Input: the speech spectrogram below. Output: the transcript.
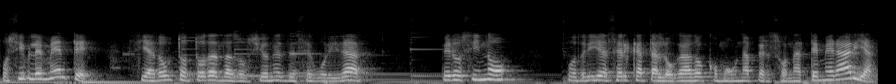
Posiblemente si adopto todas las opciones de seguridad, pero si no, podría ser catalogado como una persona temeraria,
